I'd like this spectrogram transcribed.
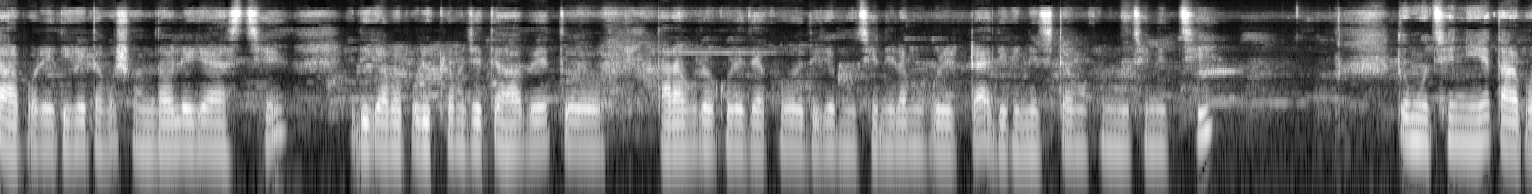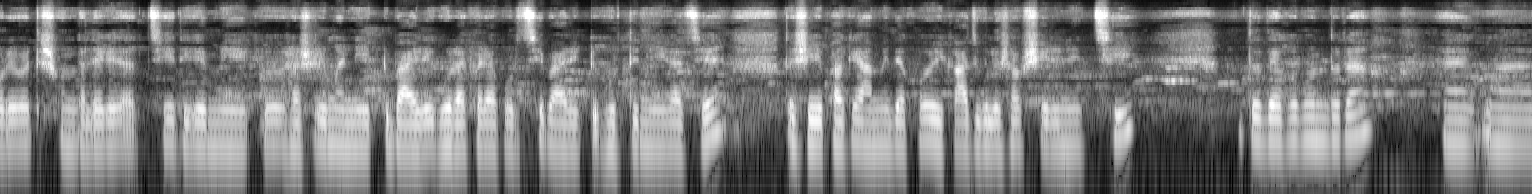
তারপরে এদিকে দেখো সন্ধ্যাও লেগে আসছে, এদিকে আবার পরিক্রমা যেতে হবে, তো তাড়াহুড়ো করে দেখো এদিকে মুছে নিলাম উপরেরটা, এদিকে নিচটাও এখন মুছে নিচ্ছি। তো মুছে নিয়ে তারপরে এবার সন্ধ্যা লেগে যাচ্ছে। এদিকে মেয়েকে শাশুড়ি মা নিয়ে একটু বাইরে ঘোরাফেরা করছি বাইরে একটু ঘুরতে নিয়ে গেছে। তো সেই ফাঁকে আমি দেখো এই কাজগুলো সব সেরে নিচ্ছি। তো দেখো বন্ধুরা আহ,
